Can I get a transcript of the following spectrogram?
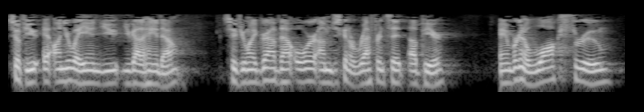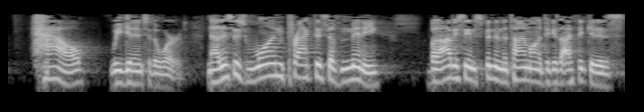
So if you, on your way in, you, you got a handout. So if you want to grab that or I'm just going to reference it up here and we're going to walk through how we get into the Word. Now this is one practice of many, but obviously I'm spending the time on it because I think it is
